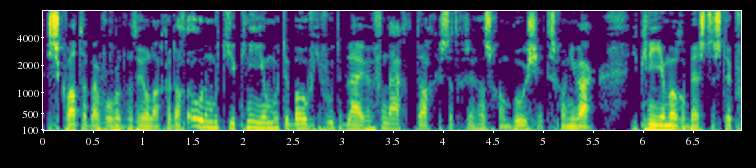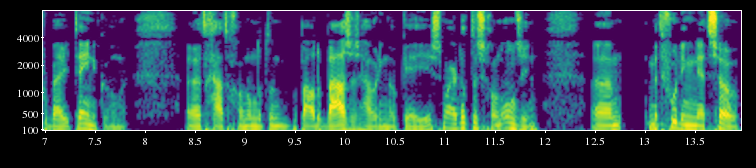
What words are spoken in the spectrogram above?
Squatten bijvoorbeeld, wat heel lang gedacht. Oh, dan moet je knieën moeten boven je voeten blijven. Vandaag de dag is dat gezegd, dat is gewoon bullshit. Dat is gewoon niet waar. Je knieën mogen best een stuk voorbij je tenen komen. Uh, het gaat gewoon om dat een bepaalde basishouding oké is. Maar dat is gewoon onzin. Um, met voeding net zo.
